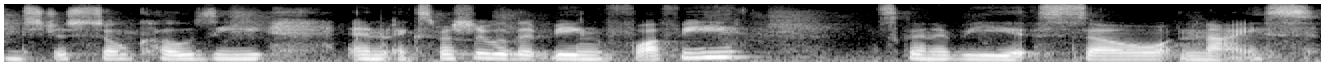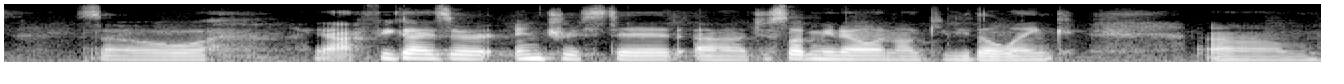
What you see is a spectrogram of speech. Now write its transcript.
It's just so cozy. And especially with it being fluffy, it's to be so nice. So yeah, if you guys are interested, uh, just let me know and I'll give you the link. Um,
